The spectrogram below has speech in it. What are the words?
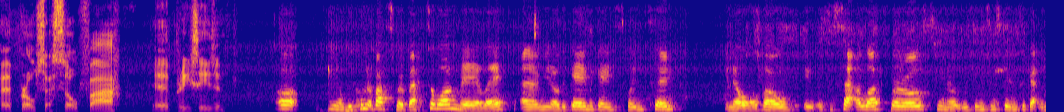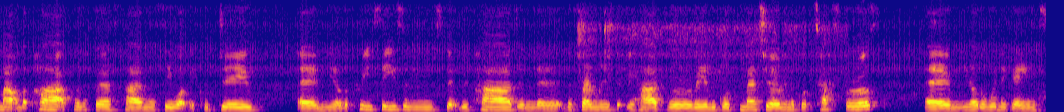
uh, process so far uh, pre-season? Uh, you know, we couldn't have asked for a better one, really. Um, you know, the game against Swinton, you know, although it was a settler for us, you know, it was interesting to get them out on the park for the first time and see what they could do. Um, you know, the pre-seasons that we've had and the, the friendlies that we had were a really good measure and a good test for us. Um, you know, the win against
